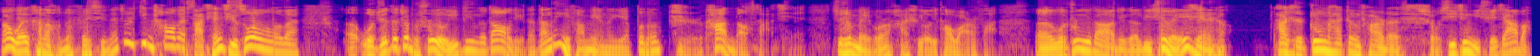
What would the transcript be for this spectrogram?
当然，我也看到很多分析，那就是印钞呗，撒钱起作用了呗。呃，我觉得这么说有一定的道理的。但另一方面呢，也不能只看到撒钱，就是美国人还是有一套玩法。呃，我注意到这个李迅雷先生。他是中泰证券的首席经济学家吧？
